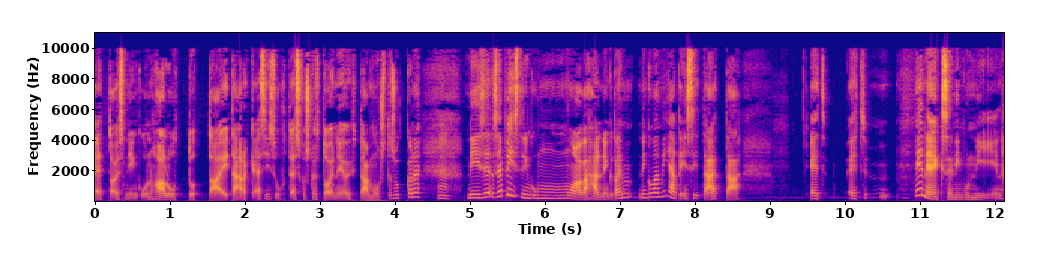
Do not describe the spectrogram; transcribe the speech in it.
että olisi niin kuin haluttu tai tärkeä siinä suhteessa, koska se toinen ei ole yhtään mustasukkainen. Mm. Niin se, se pisti niin kuin mua vähän, niin kuin, tai niin kuin mä mietin sitä, että et, et, meneekö se niin, kuin niin?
